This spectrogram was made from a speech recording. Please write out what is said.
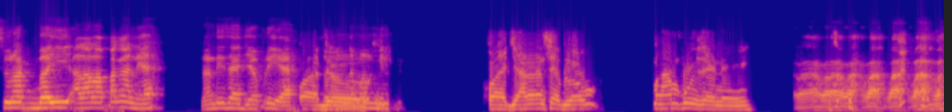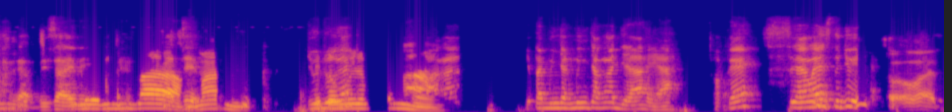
sunat bayi ala lapangan ya. Nanti saya japri ya. Waduh. Teman-teman Wah jangan saya belum mampu saya nih. Wah, wah, wah, wah, wah, wah, wah, nggak bisa ini. Man. judulnya ilmunya. kita bincang-bincang aja ya. Oke, yang lain setuju ya? Oh, wad-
